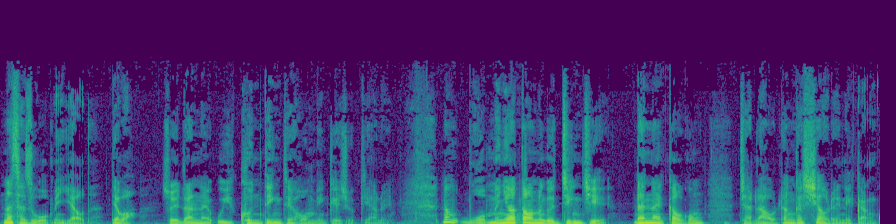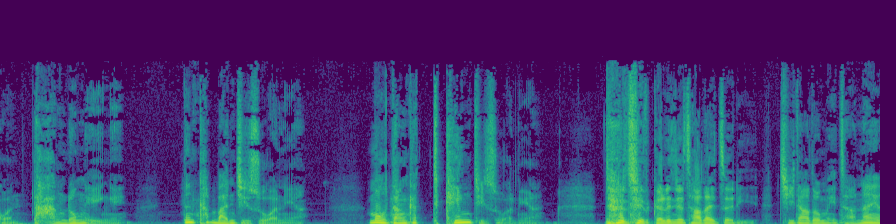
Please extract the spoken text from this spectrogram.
那才是我们要的，对吧？所以，咱来为昆丁这方面继续行嘞。那我们要到那个境界，咱来告公吃老当个少年的感官，大行拢会用诶。但他慢几十万年，莫当他轻几十万年，就可能就差在这里，其他都没差。那要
